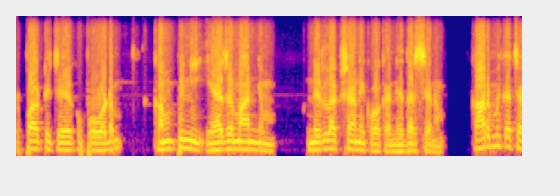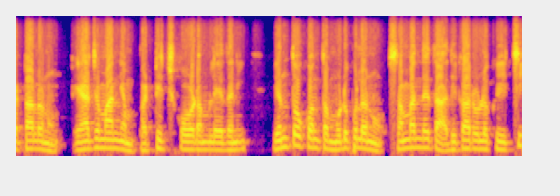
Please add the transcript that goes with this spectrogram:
ఏర్పాటు చేయకపోవడం కంపెనీ యాజమాన్యం నిర్లక్ష్యానికి ఒక నిదర్శనం. కార్మిక చట్టాలను యాజమాన్యం పట్టించుకోవడం లేదని ఎంతో కొంత ముడుపులను సంబంధిత అధికారులకు ఇచ్చి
